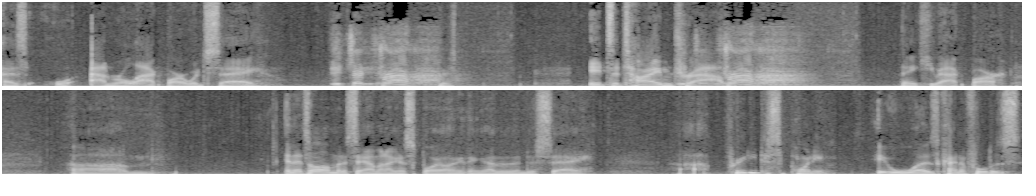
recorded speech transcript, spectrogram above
as Admiral Ackbar would say, it's a trap. It's a time trap. A trap. Thank you, Ackbar. Um, and that's all I'm going to say. I'm not going to spoil anything other than to say, uh, pretty disappointing. It was kind of cool to,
